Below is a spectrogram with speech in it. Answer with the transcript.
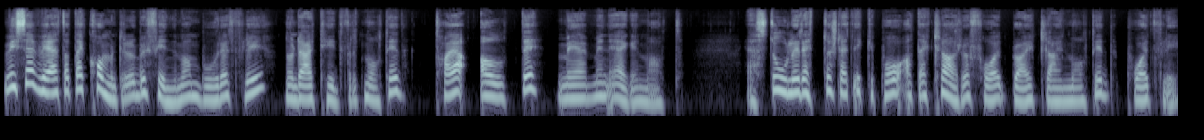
Hvis jeg vet at jeg kommer til å befinne meg om bord i et fly når det er tid for et måltid, tar jeg alltid med min egen mat. Jeg stoler rett og slett ikke på at jeg klarer å få et Bright Line-måltid på et fly.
